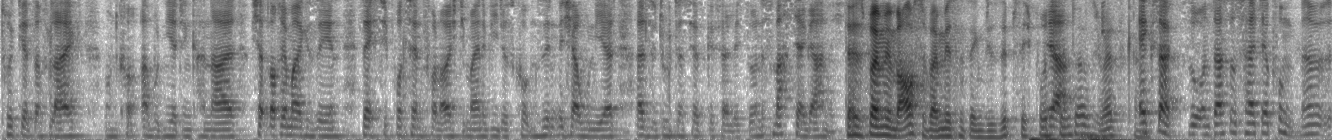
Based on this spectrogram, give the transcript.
drückt jetzt auf Like und abonniert den Kanal. Ich habe auch immer gesehen, 60% von euch, die meine Videos gucken, sind nicht abonniert. Also tut das jetzt gefällig so. Und das machst du ja gar nicht. Das ist bei mir aber auch so. Bei mir sind es irgendwie 70%. Ja, also ich weiß gar nicht. Exakt. So. Und das ist halt der Punkt. Ne?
